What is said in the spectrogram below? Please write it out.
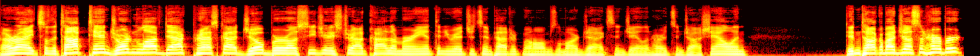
All right. So the top 10 Jordan Love, Dak Prescott, Joe Burrow, CJ Stroud, Kyler Murray, Anthony Richardson, Patrick Mahomes, Lamar Jackson, Jalen Hurts, and Josh Allen. Didn't talk about Justin Herbert.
